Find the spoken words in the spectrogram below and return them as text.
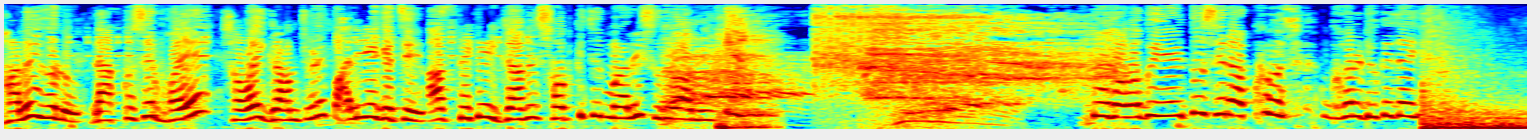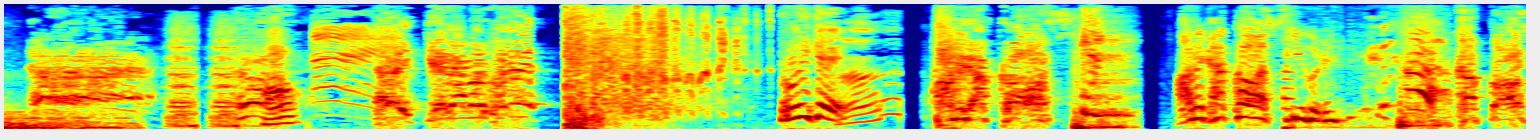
ভালোই হলো। রাক্ষসের ভয়ে সবাই গ্রাম ছেড়ে পালিয়ে গেছে। আজ থেকে এই গ্রামের সবকিছুর মালিক শুধু আমি। তো বাবা গো এই তো সে রাক্ষস। ঘরে ঢুকে যাই। এই, কে রে আমার ঘরে তুই কে আমি রাক্ষস। আমি খাক্ষস। খাক্কস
